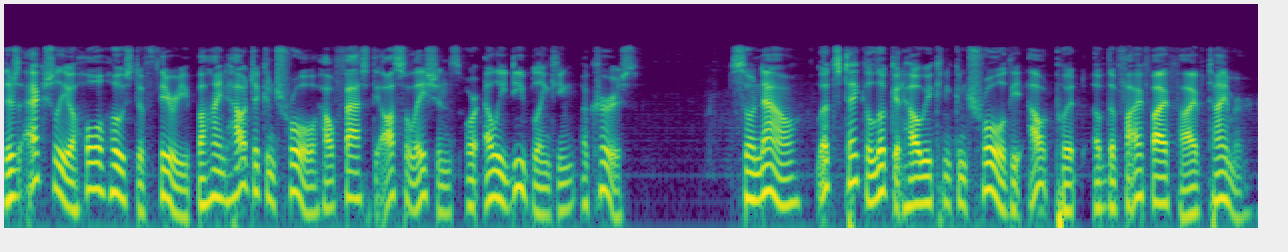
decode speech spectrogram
There's actually a whole host of theory behind how to control how fast the oscillations or LED blinking occurs. So now, let's take a look at how we can control the output of the 555 timer.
